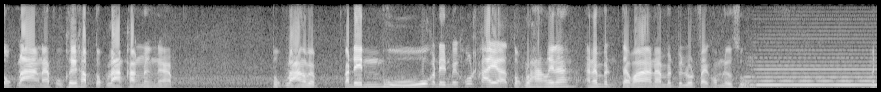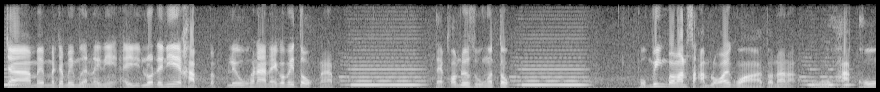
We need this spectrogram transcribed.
ตกรางนะผมเคยขับตกรางครั้งหนึ่งนะครับ ตกรางแบบกระเด็นหูกระเด็นไปโคตรไกลอะตกรางเลยนะ อันนั้นเป็นแต่ว่าอันนั้นมันเป็นรถไฟความเร็วสูง มันจะไม่ มันจะไม่เหมือนอะไอ้นี่ไอ้รถไอ้นี่ขับแบบเร็วขนาดไหนก็ไม่ตกนะครับ แต่ความเร็วสูงก็ตก ผมวิ่งประมาณ 300 กว่าตอนนั้นอะโอ้หักโค้ง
